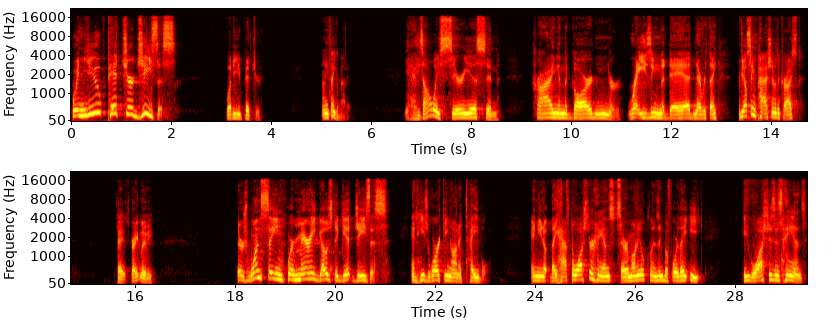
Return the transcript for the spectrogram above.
When you picture Jesus, what do you picture? I mean, think about it. Yeah, he's always serious and crying in the garden or raising the dead and everything. Have y'all seen Passion of the Christ? Okay, it's a great movie. There's one scene where Mary goes to get Jesus and he's working on a table. And you know, they have to wash their hands, ceremonial cleansing before they eat. He washes his hands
